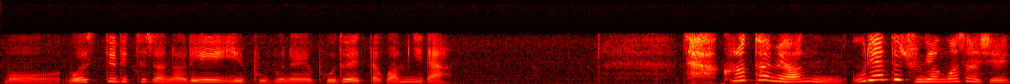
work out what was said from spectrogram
뭐 월스트리트 저널이 이 부분을 보도했다고 합니다. 자, 그렇다면 우리한테 중요한 건 사실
